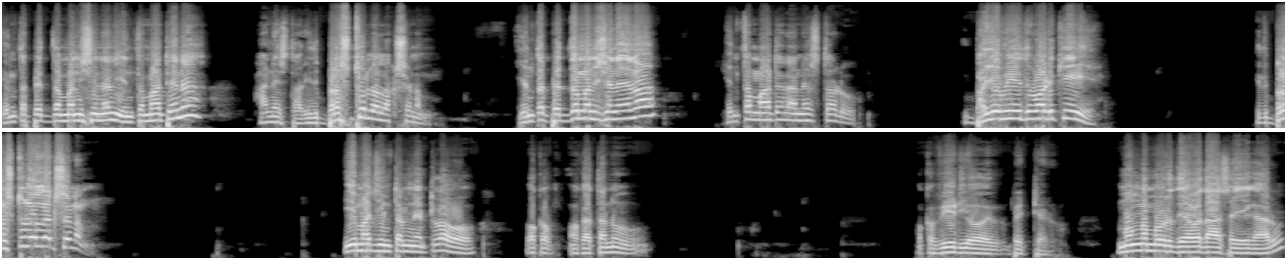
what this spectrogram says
ఎంత పెద్ద మనిషినని ఎంత మాటైనా అనేస్తారు. ఇది భ్రష్టుల లక్షణం. ఎంత పెద్ద మనిషినైనా ఎంత మాటైనా అనేస్తాడు. భయం ఏది వాడికి? ఇది భ్రష్టుల లక్షణం. ఈ మధ్య ఇంటర్నెట్లో ఒక ఒక అతను ఒక వీడియో పెట్టాడు. ముంగమూరు దేవదాసయ్య గారు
